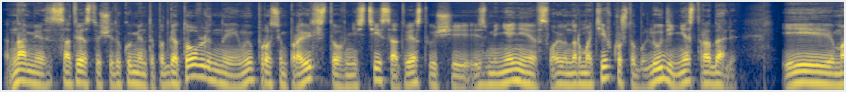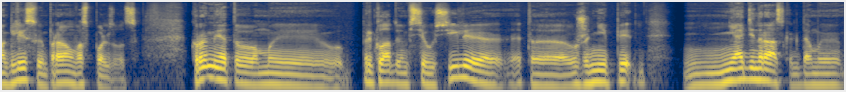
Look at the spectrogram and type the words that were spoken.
Нами соответствующие документы подготовлены, и мы просим правительство внести соответствующие изменения в свою нормативку, чтобы люди не страдали и могли своим правом воспользоваться. Кроме этого, мы прикладываем все усилия, это уже не, не один раз, когда мы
